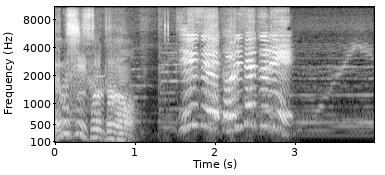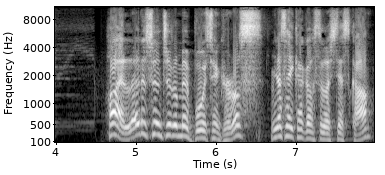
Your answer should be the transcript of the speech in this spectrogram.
MC ソルトの人生トリセツリ Hi, ladies and gentlemen, boys and girls. 皆さんいかがお過ごしですか？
